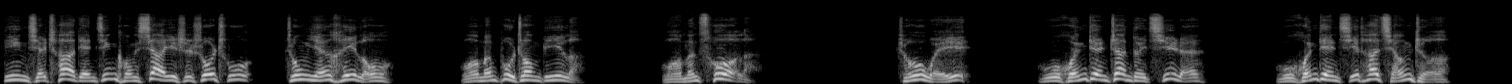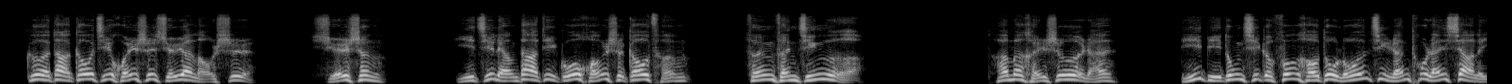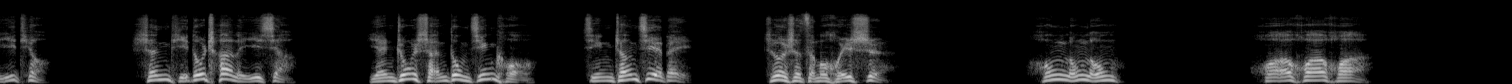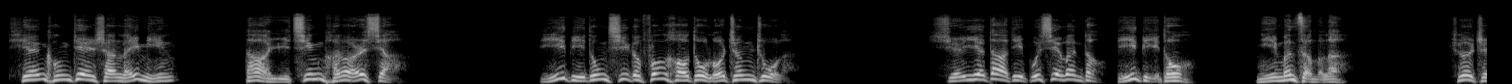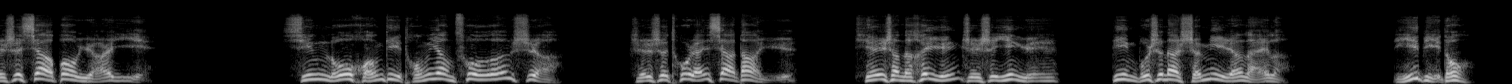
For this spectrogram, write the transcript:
并且差点惊恐，下意识说出：“中炎黑龙，我们不装逼了，我们错了。”周围武魂殿战队七人，武魂殿其他强者，各大高级魂师学院老师、学生，以及两大帝国皇室高层。纷纷惊愕，他们很是愕然。比比东七个封号斗罗竟然突然吓了一跳，身体都颤了一下，眼中闪动惊恐、紧张、戒备。这是怎么回事？轰隆隆，哗哗哗，天空电闪雷鸣，大雨倾盆而下。比比东七个封号斗罗怔住了，雪夜大帝不屑问道：“比比东，你们怎么了？这只是下暴雨而已。”星罗皇帝同样错愕：“是啊，只是突然下大雨，天上的黑云只是阴云，并不是那神秘人来了。”比比东，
